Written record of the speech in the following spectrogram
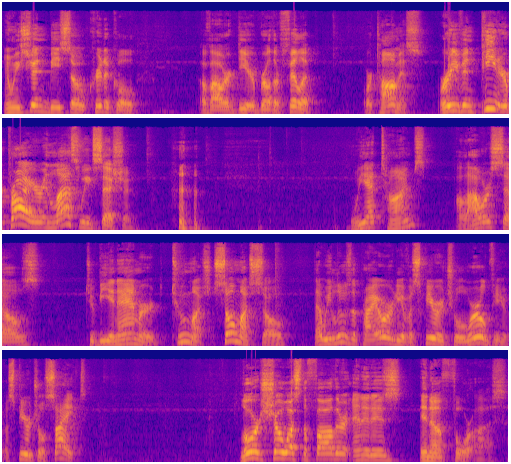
And we shouldn't be so critical of our dear brother Philip or Thomas or even Peter prior in last week's session. we at times allow ourselves to be enamored too much, so much so that we lose the priority of a spiritual worldview, a spiritual sight. Lord, show us the Father, and it is enough for us.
